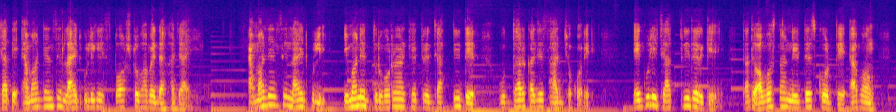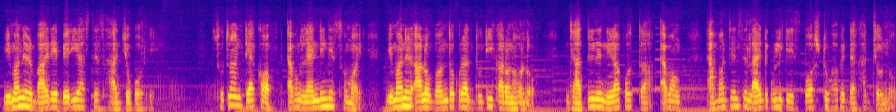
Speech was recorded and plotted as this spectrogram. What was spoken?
যাতে এমার্জেন্সি লাইটগুলিকে স্পষ্টভাবে দেখা যায়। এমার্জেন্সি লাইটগুলি বিমানের দুর্ঘটনার ক্ষেত্রে যাত্রীদের উদ্ধার কাজে সাহায্য করে। এগুলি যাত্রীদেরকে তাদের অবস্থান নির্দেশ করতে এবং বিমানের বাইরে বেরিয়ে আসতে সাহায্য করে। সুতরাং টেক অফ এবং ল্যান্ডিংয়ের সময় বিমানের আলো বন্ধ করার দুটি কারণ হলো যাত্রীদের নিরাপত্তা এবং এমার্জেন্সি লাইটগুলিকে স্পষ্টভাবে দেখার জন্য।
